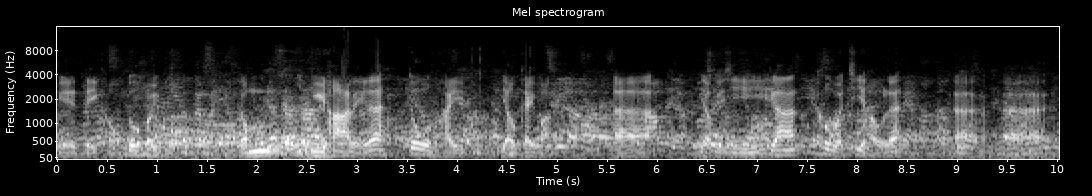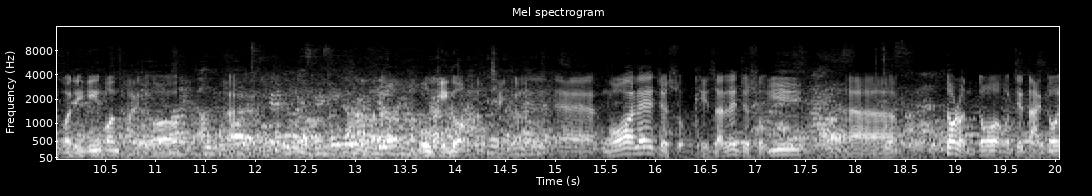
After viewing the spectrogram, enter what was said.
嘅地球都去過，咁餘下嚟咧都係有計劃。誒、尤其是而家 Covid 之後咧，誒、誒、我哋已經安排咗誒、好幾個行程㗎啦。誒、我咧就屬其實咧就屬於誒、多倫多或者大多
